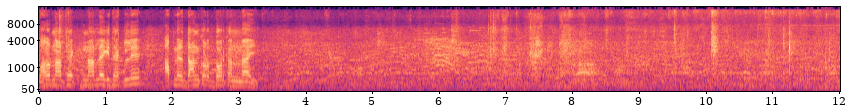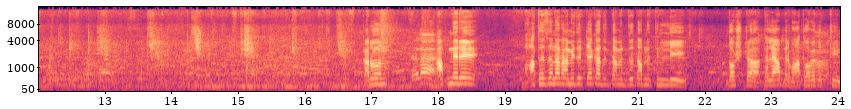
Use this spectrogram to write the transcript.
ভালো না থাক না লাগি থাকলে আপনার দান করার দরকার নাই। কারণ আপনারে ভাত হয়েছে না আর আমি যে টাকা দিতাম যদি আপনি কিনলি দশটা তাহলে আপনার ভাত হবে করতেন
